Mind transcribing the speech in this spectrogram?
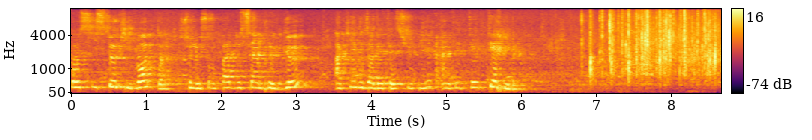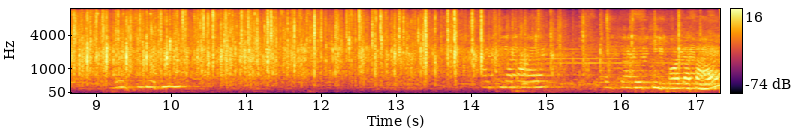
aussi ceux qui votent, ce ne sont pas de simples gueux à qui vous avez fait subir un été terrible. Merci beaucoup. À qui la parole? Quelqu'un d'autre qui prend la parole?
